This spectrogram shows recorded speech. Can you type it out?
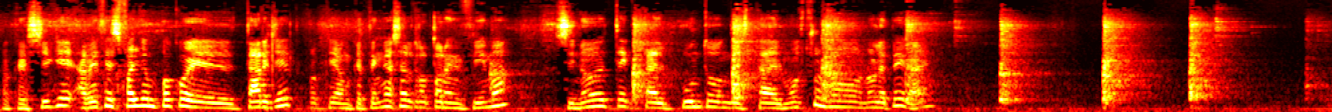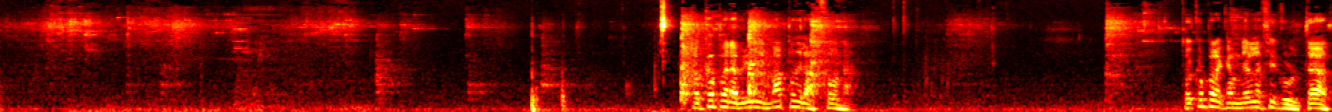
Lo que sí que a veces falla un poco el target, porque aunque tengas el ratón encima, si no detecta el punto donde está el monstruo, no, no le pega, ¿eh? Toca para abrir el mapa de la zona. Toca para cambiar la dificultad.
